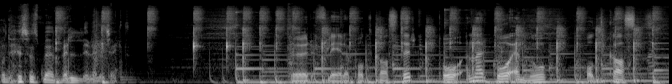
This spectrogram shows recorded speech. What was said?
og det syns vi er veldig, veldig kjekt. Hør flere podkaster på nrk.no podkast.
